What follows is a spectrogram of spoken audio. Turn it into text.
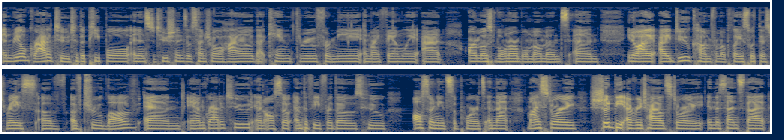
and real gratitude to the people and institutions of Central Ohio that came through for me and my family at our most vulnerable moments. And, you know, I, I do come from a place with this race of of true love and and gratitude and also empathy for those who also needs supports and that my story should be every child's story in the sense that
